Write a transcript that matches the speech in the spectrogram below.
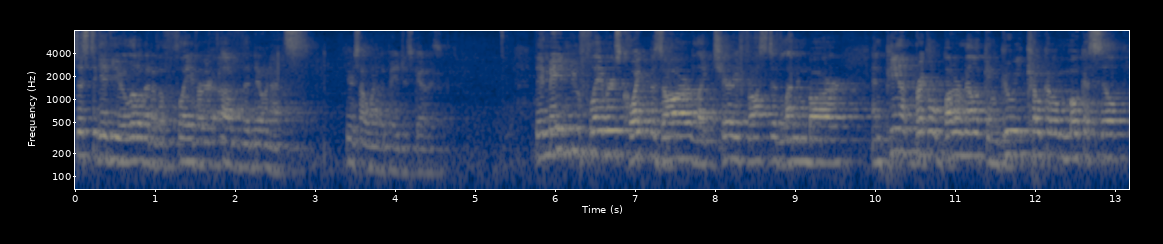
Just to give you a little bit of a flavor of the donuts, here's how one of the pages goes. They made new flavors quite bizarre, like cherry frosted lemon bar, and peanut brickle buttermilk, and gooey cocoa mocha silk.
